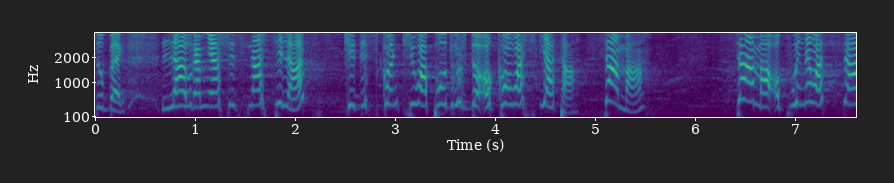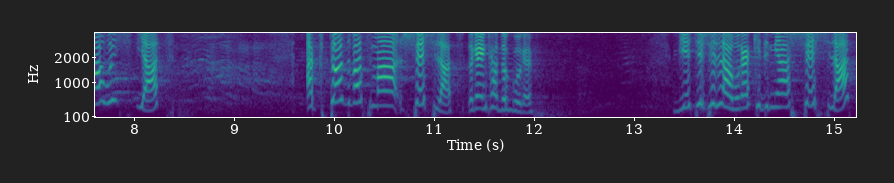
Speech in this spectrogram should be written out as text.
Super. Laura miała 16 lat, kiedy skończyła podróż dookoła świata. Sama, sama opłynęła cały świat. A kto z Was ma 6 lat? Ręka do góry. Wiecie, że Laura, kiedy miała 6 lat,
